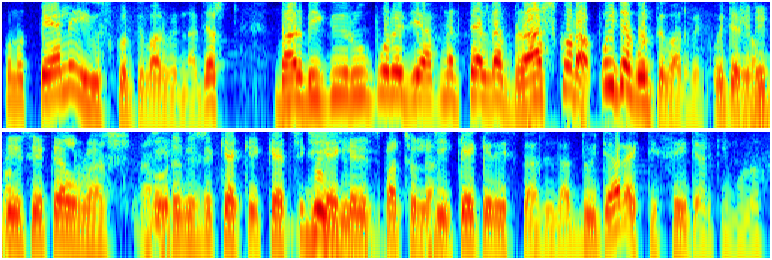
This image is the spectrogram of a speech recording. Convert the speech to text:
কোনো তেলে ইউজ করতে পারবেন না। জাস্ট বারবিকিউর উপরে যে আপনার তেলটা ব্রাশ করা ওইটা করতে পারবেন ওইটা এটা দিয়েছে তেল ব্রাশ আর ওটা দিয়েছে কেকের স্প্যাচুলা জি কেকের স্প্যাচুলা দুইটার একটি সেট আর কি মূলত।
